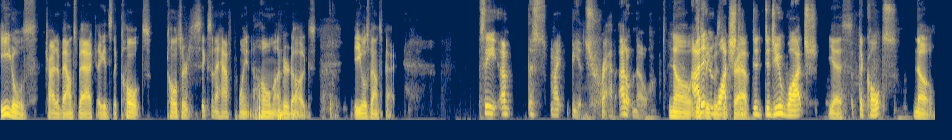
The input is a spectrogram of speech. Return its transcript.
Eagles try to bounce back against the Colts. Colts are six and a half point home underdogs. Eagles bounce back. See, um, this might be a trap. I don't know. No, I didn't watch. Did, did did you watch Yes. the Colts? No,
